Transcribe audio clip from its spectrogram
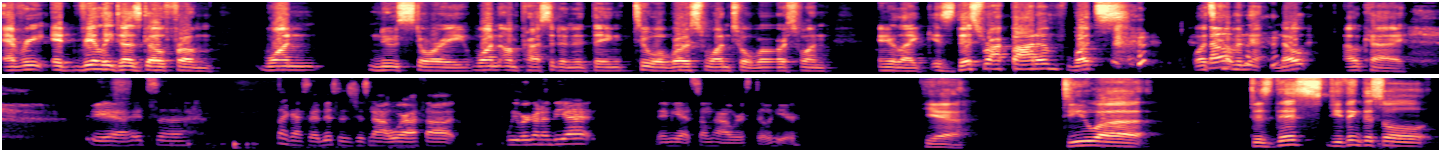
every, it really does go from one news story, one unprecedented thing to a worse one to a worse one, and you're like, "Is this rock bottom? What's what's nope. coming?" Next? Nope. Okay. Yeah, it's uh, like I said, this is just not where I thought we were gonna be at, and yet somehow we're still here. Yeah. Do you uh, does this? Do you think this will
